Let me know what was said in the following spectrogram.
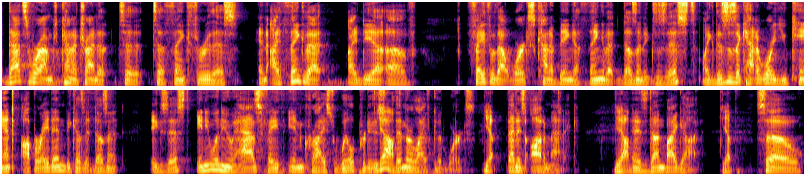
that's where I'm kind of trying to to to think through this, and I think that idea of faith without works kind of being a thing that doesn't exist. Like this is a category you can't operate in because it doesn't exist. Anyone who has faith in Christ will produce Yeah. within their life good works. Yep. That is automatic Yep. and it's done by God. Yep. So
